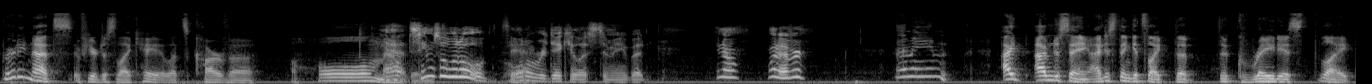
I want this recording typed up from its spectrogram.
pretty nuts. If you're just like, hey, let's carve a a whole mountain. yeah, it seems a little So, a little yeah. ridiculous to me, but you know, whatever. I mean, I I'm just saying. I just think it's like the the greatest like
